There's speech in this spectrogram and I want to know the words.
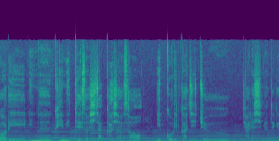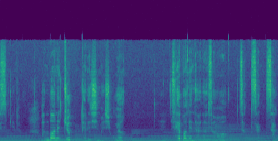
귀걸이 있는 귀 밑에서 시작하셔서 입꼬리까지 쭉 자르시면 되겠습니다. 한 번에 쭉 자르지 마시고요. 음, 세 번에 나눠서 싹싹싹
